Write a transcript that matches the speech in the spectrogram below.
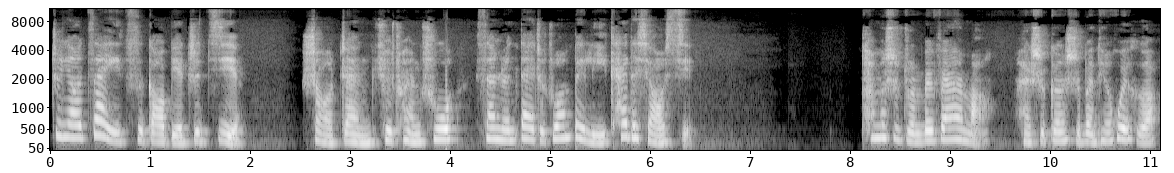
正要再一次告别之际，哨站却传出三人带着装备离开的消息。他们是准备翻案吗？还是跟石本天会合？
